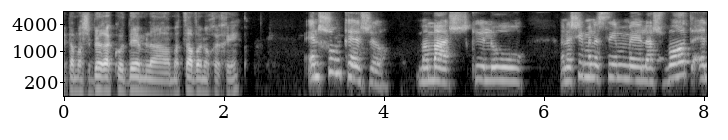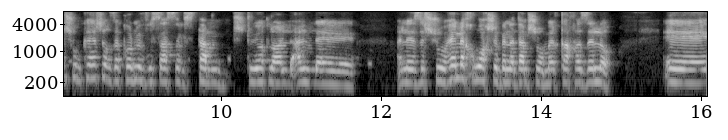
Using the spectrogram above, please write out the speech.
את המשבר הקודם למצב הנוכחי? אין שום קשר, ממש, כאילו, אנשים מנסים אה, להשוות, אין שום קשר, זה הכל מבוסס על סתם שטויות, לא על, על, אה, על איזשהו הלך רוח של בן אדם שאומר ככה, זה לא. אה,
